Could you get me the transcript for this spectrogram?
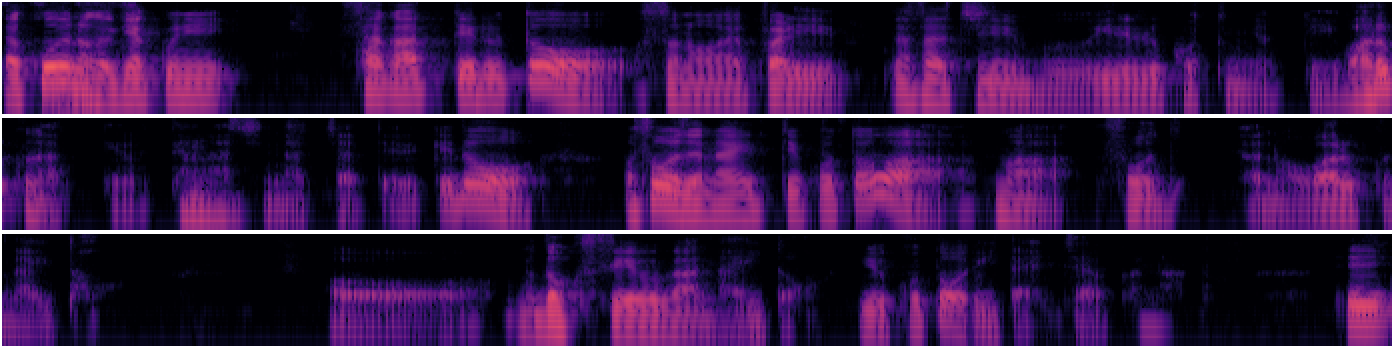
ね、こういうのが逆に下がってると、そのやっぱりダタチーム入れることによって悪くなってるって話になっちゃってるけど、うん、そうじゃないっていうことは、まあ、そうあの悪くないと。毒性がないということを言いたいんちゃうかなと。で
